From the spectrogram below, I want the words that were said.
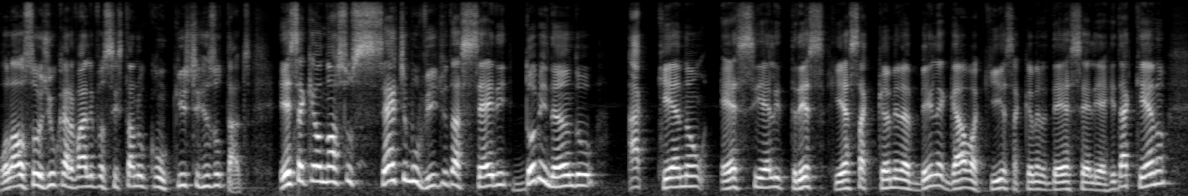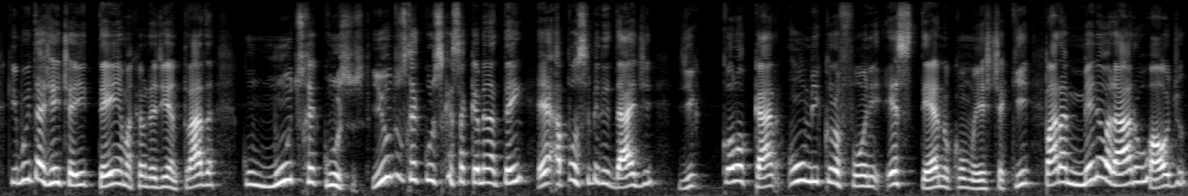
Olá, eu sou Gil Carvalho e você está no Conquiste Resultados. Esse aqui é o nosso sétimo vídeo da série Dominando a Canon SL3, que é essa câmera bem legal aqui, essa câmera DSLR da Canon, que muita gente aí tem, uma câmera de entrada com muitos recursos. E um dos recursos que essa câmera tem é a possibilidade de colocar um microfone externo como este aqui para melhorar o áudio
